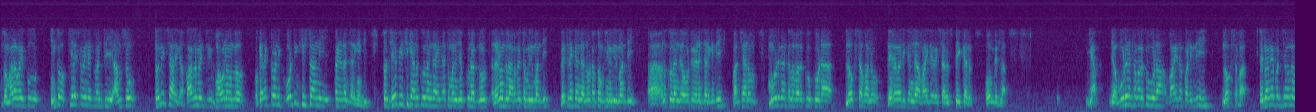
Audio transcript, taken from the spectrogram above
సో మరోవైపు ఇంకో కీలకమైనటువంటి అంశం తొలిసారిగా పార్లమెంటరీ భవనంలో ఒక ఎలక్ట్రానిక్ ఓటింగ్ సిస్టాన్ని పెట్టడం జరిగింది. సో జేపీసీకి అనుకూలంగా ఇందాక మనం చెప్పుకున్నట్టు నూట రెండు వందల అరవై తొమ్మిది మంది వ్యతిరేకంగా నూట తొంభై ఎనిమిది మంది అనుకూలంగా ఓటు వేయడం జరిగింది. మధ్యాహ్నం మూడు గంటల వరకు కూడా లోక్సభను నిరవధికంగా వాయిదా వేశారు speaker Om Birla. Yeah yeah మూడు గంటల వరకు కూడా వాయిదా పడింది లోక్సభ. ఇట్లా నేపథ్యంలో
